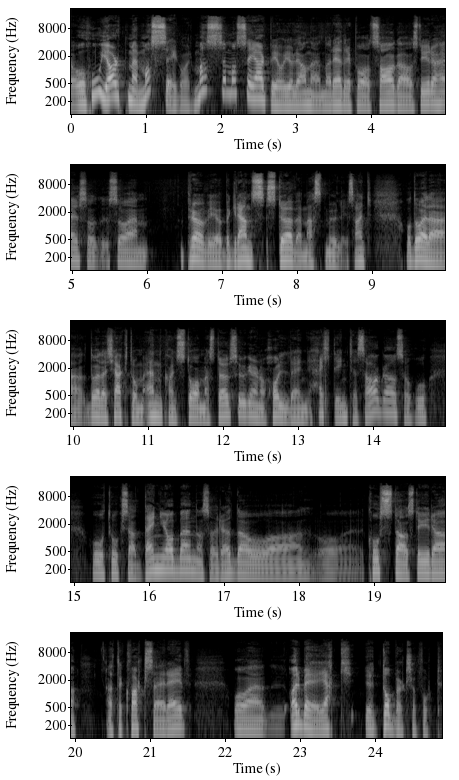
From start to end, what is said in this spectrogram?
og hun hjalp meg masse i går. Masse masse hjelp i Julianne når jeg drev på saga og styra her. så, så prøver vi å begrense støvet mest mulig. sant? Og da er det, da er det kjekt om en kan stå med støvsugeren og holde den helt inntil saga. så hun, hun tok seg av den jobben, og så rydda hun og, og kosta og styra etter hvert så jeg reiv. Og eh, arbeidet gikk eh, dobbelt så fort,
